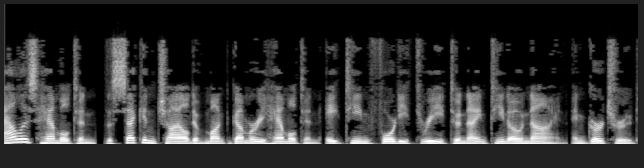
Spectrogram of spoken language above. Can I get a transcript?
Alice Hamilton, the second child of Montgomery Hamilton (1843–1909) and Gertrude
